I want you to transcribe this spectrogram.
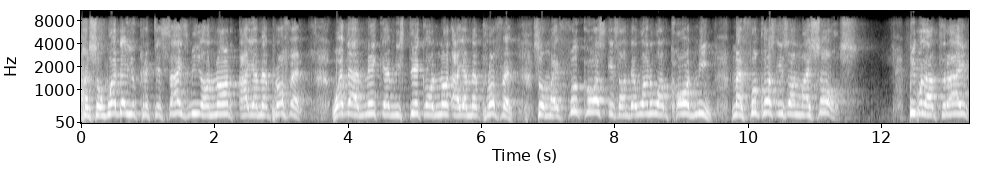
And so, whether you criticize me or not, I am a prophet. Whether I make a mistake or not, I am a prophet. So, my focus is on the one who have called me. My focus is on my source. People have tried,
